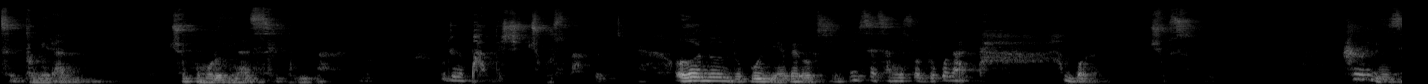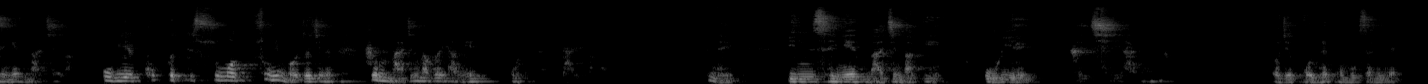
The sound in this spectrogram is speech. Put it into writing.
슬픔이란 죽음으로 인한 슬픔을 말하는 겁니다. 우리는 반드시 죽을 수밖에. 어느 누구 예배 없이 이 세상에서 누구나 다 한 번은 죽습니다. 그 인생의 마지막, 우리의 코끝에 숨어, 숨이 멎어지는 그 마지막을 향해 우리는 달려가죠. 근데 인생의 마지막이 우리의 끝이 아닌 것. 어제 본회포 목사님의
